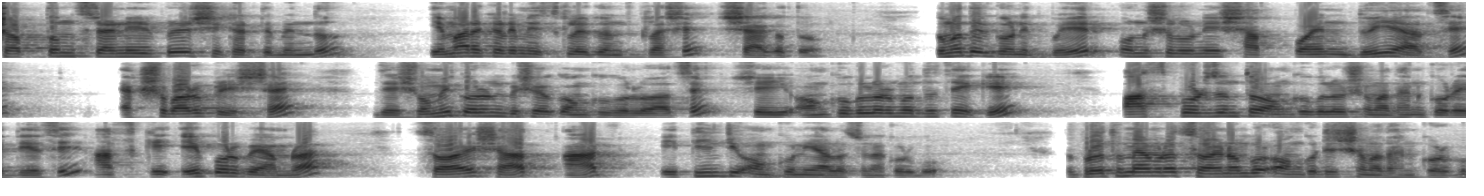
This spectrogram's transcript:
সপ্তম শ্রেণির প্রিয় শিক্ষার্থীবৃন্দ এমআর একাডেমি স্কুলের গণিত ক্লাসে স্বাগত। তোমাদের গণিত বইয়ের অনুশীলনী সাত পয়েন্ট দুইয়ে আছে একশো বারো পৃষ্ঠায়, যে সমীকরণ বিষয়ক অঙ্কগুলো আছে, সেই অঙ্কগুলোর মধ্যে থেকে পাঁচ পর্যন্ত অঙ্কগুলোর সমাধান করে দিয়েছি। আজকে এ পর্বে আমরা ছয়, সাত, আট এই তিনটি অঙ্ক নিয়ে আলোচনা করব। তো প্রথমে আমরা ছয় নম্বর অঙ্কটির সমাধান করব।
